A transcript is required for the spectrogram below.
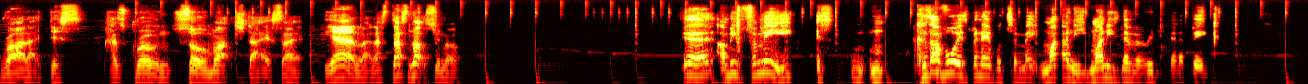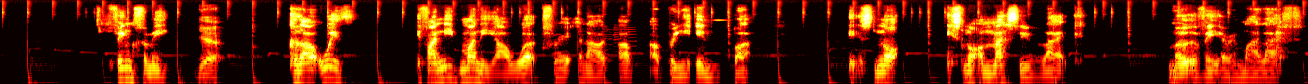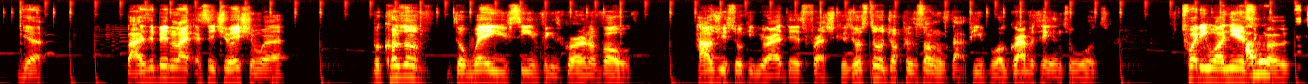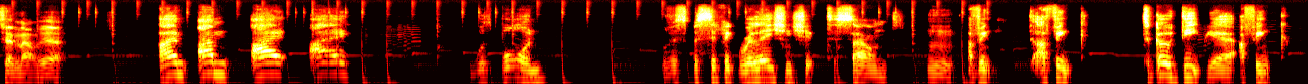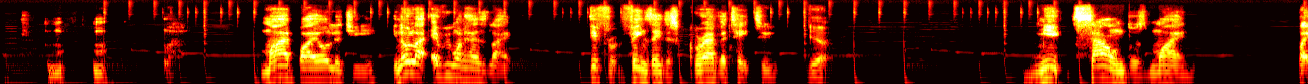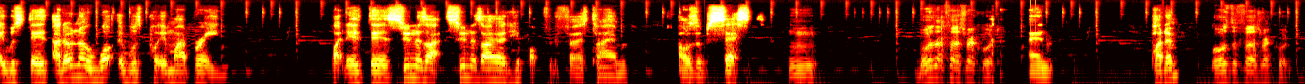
rah, like this has grown so much that it's like, yeah, like that's that's nuts, you know. Yeah, I mean, for me, it's because I've always been able to make money. Money's never really been a big thing for me. Yeah, Because I always, if I need money, I'll work for it and I'll, I'll I'll bring it in. But it's not it's not a massive like motivator in my life. yeah. But has it been like a situation where, because of the way you've seen things grow and evolve, how do you still keep your ideas fresh? Because you're still dropping songs that people are gravitating towards. 21 years I mean- ago to now, yeah. I'm I'm I I was born with a specific relationship to sound. Mm, I think I think to go deep, yeah, I think m- m- my biology, you know, like everyone has like different things they just gravitate to. yeah, Mute sound was mine, but it was there. I don't know what it was put in my brain, but there, there, as soon as I, as soon as I heard hip hop for the first time, I was obsessed. mm. What was that first record? And pardon, What was the first record?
